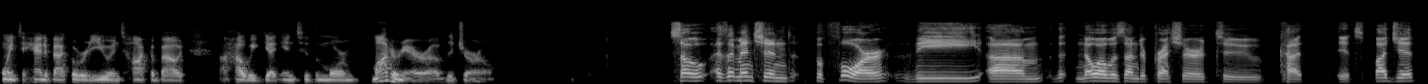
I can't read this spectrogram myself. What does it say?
point to hand it back over to you and talk about how we get into the more modern era of the journal. So as I mentioned before, the, um, the NOAA was under pressure to cut its budget.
